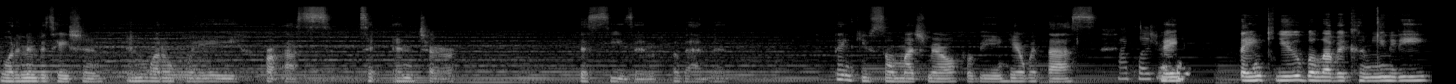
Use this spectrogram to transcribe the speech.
What an invitation, and what a way for us to enter this season of Advent. Thank you so much, Meryl, for being here with us. My pleasure. Thank, thank you, beloved community.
